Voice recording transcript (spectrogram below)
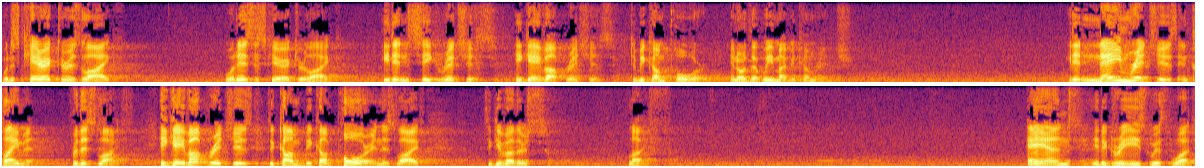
what his character is like. What is his character like? He didn't seek riches. He gave up riches to become poor in order that we might become rich. He didn't name riches and claim it for this life. He gave up riches to come become poor in this life to give others life. And it agrees with what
